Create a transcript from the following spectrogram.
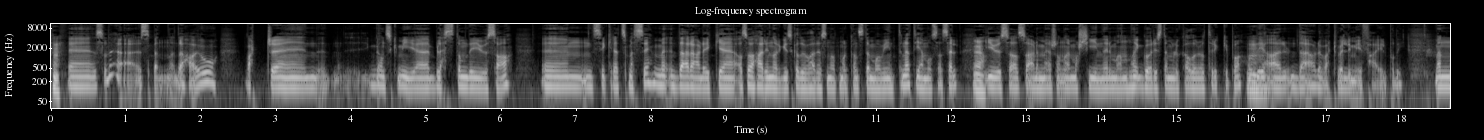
Hm. Eh, Så det er spennende. Det har jo vært eh, ganske mye blest om det i USA. eh, sikkerhetsmessig, men der er det ikke Altså her i Norge skal det jo være sånn at man kan stemme over internett hjemme hos seg selv. Ja. I USA så er det mer sånne maskiner man går i stemmelokaler og trykker på, og Mm. de har, der har det vært veldig mye feil på de. Men,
